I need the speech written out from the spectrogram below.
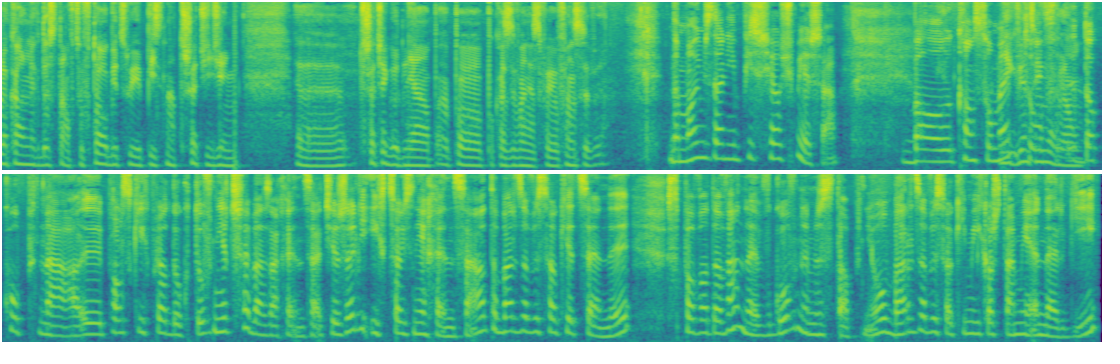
lokalnych dostawców. To obiecuje PiS na trzeci dzień, e, trzeciego dnia po pokazywania swojej ofensywy. No moim zdaniem PiS się ośmiesza, bo konsumentów do kupna y, polskich produktów nie trzeba zachęcać. Jeżeli ich coś zniechęca, to bardzo wysokie ceny spowodowane w głównym stopniu bardzo wysokimi kosztami energii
